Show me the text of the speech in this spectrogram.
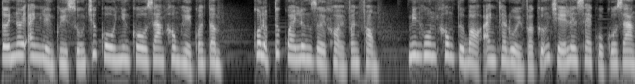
Tới nơi anh liền quỳ xuống trước cô nhưng cô Giang không hề quan tâm. Cô lập tức quay lưng rời khỏi văn phòng. Min Hun không từ bỏ anh theo đuổi và cưỡng chế lên xe của cô Giang.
